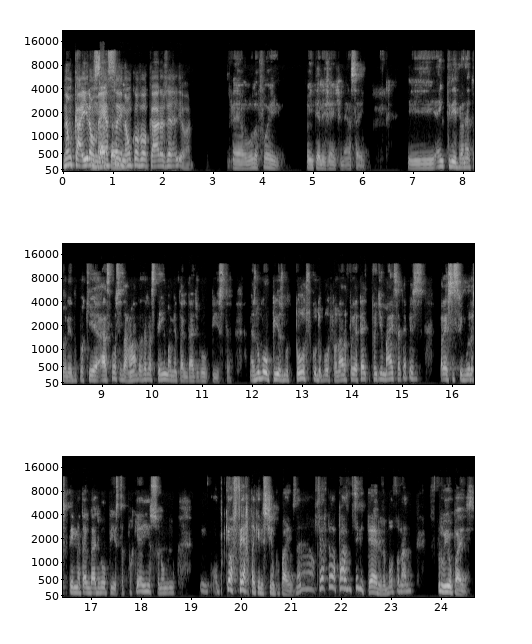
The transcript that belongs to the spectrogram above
não caíram Exatamente. nessa e não convocaram a GLO. É, o Lula foi, foi inteligente nessa aí. E é incrível, né, Toledo? Porque as Forças Armadas elas têm uma mentalidade golpista, mas o golpismo tosco do Bolsonaro foi até foi demais até para esses, essas figuras que têm mentalidade golpista, porque é isso, não, que oferta que eles tinham para o país, né? A oferta é a paz do cemitério, o Bolsonaro destruiu o país.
